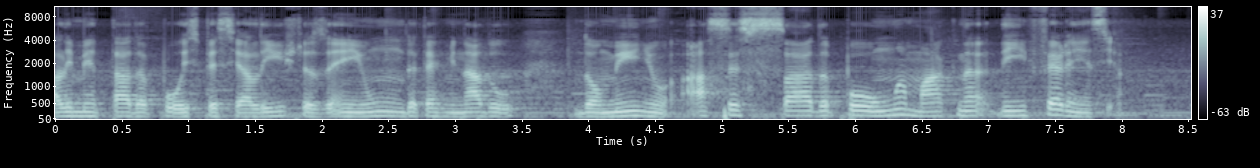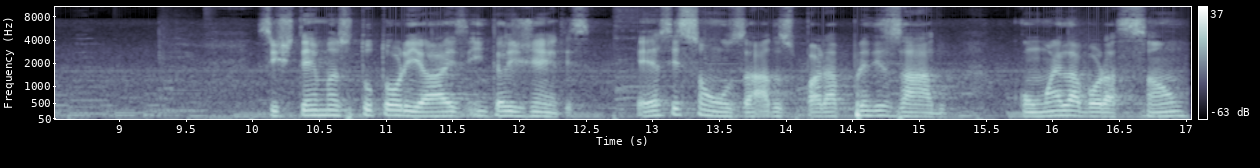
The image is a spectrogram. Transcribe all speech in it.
alimentada por especialistas em um determinado domínio acessada por uma máquina de inferência. Sistemas tutoriais inteligentes. Esses são usados para aprendizado, com a elaboração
